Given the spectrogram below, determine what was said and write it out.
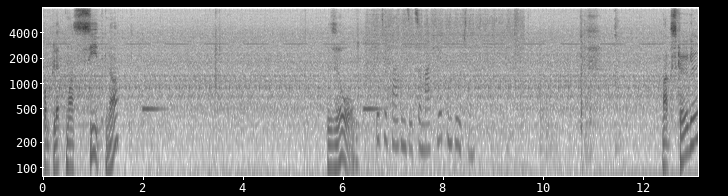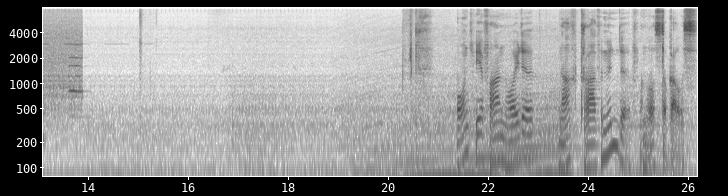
komplett mal sieht, ne? So. Bitte fahren Sie zur markierten Route. Max Kögel. Und wir fahren heute nach Travemünde von Rostock aus.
